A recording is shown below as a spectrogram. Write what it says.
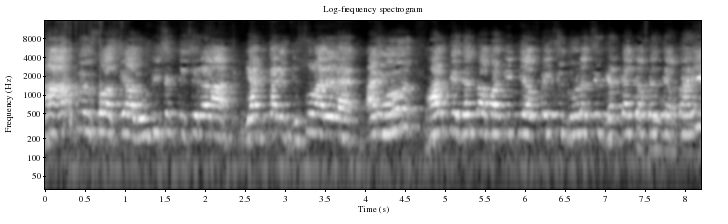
हा आत्मविश्वास या लोधी शक्ती सेनेला या ठिकाणी दिसून आलेला आहे. आणि म्हणून भारतीय जनता पार्टीच्या अपेक्षित दुर्लक्षित घटकांच्या प्रति असणारी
